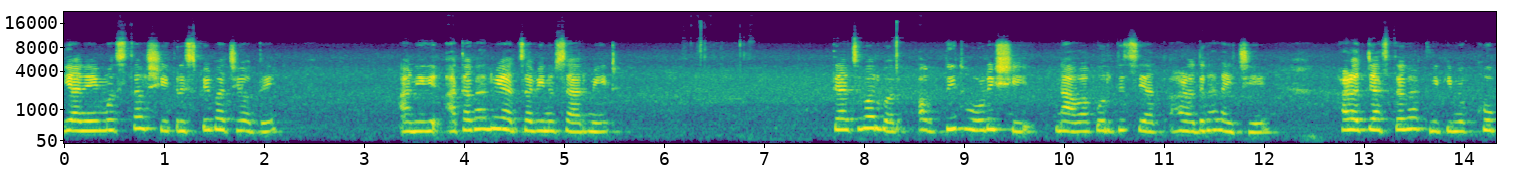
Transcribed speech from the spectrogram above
याने मस्त अशी क्रिस्पी भाजी होते. आणि आता घालूया चवीनुसार मीठ. त्याचबरोबर अगदी थोडीशी नावापुरतीच यात हळद घालायची आहे. हळद जास्त घातली की मग खूप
